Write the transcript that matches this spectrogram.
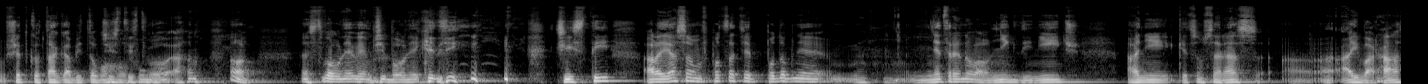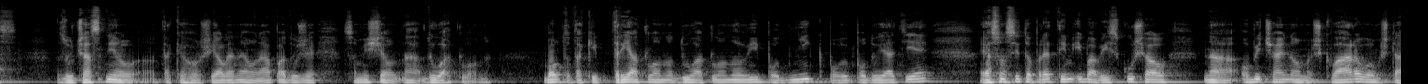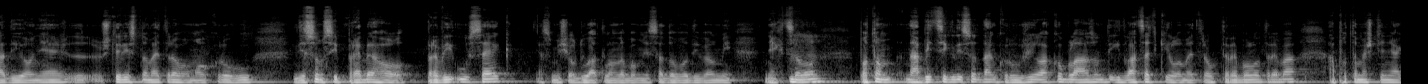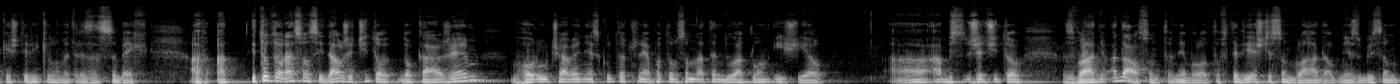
všetko tak, aby to mohlo Čistý fungovať. No, ten stôl neviem, či bol niekedy čistý, ale ja som v podstate podobne netrenoval nikdy nič, ani keď som sa raz, a iba raz, zúčastnil takého šialeného nápadu, že som išiel na duatlon. Bol to taký triatlon, duatlonový podnik, podujatie ja som si to predtým iba vyskúšal na obyčajnom škvárovom štadióne, 400 metrovom okruhu, kde som si prebehol prvý úsek. Ja som išiel duatlon, lebo mne sa do vody veľmi nechcelo. Mm-hmm. Potom na bicykli som tam krúžil ako blázon tých 20 kilometrov, ktoré bolo treba. A potom ešte nejaké 4 kilometre za sebeh. A, a toto raz som si dal, že či to dokážem v horúčave neskutočne a potom som na ten duatlon išiel a aby, že či to zvládnem. A dal som to, nebolo to. Vtedy ešte som vládal. Dnes by som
